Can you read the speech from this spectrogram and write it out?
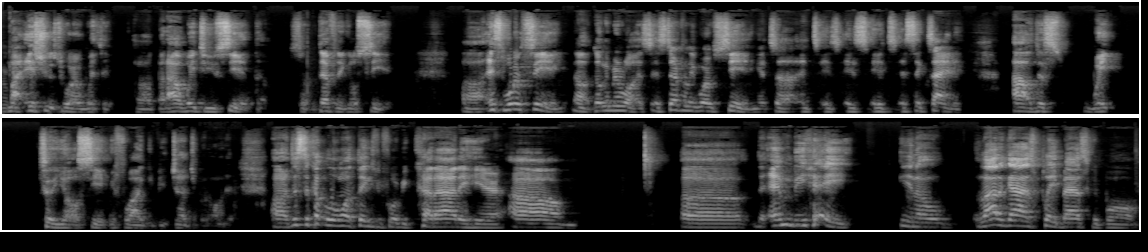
okay. my issues were with it. Uh, but I'll wait till you see it though. So definitely go see it. Uh, it's worth seeing. No, don't get me wrong. It's, it's definitely worth seeing. It's uh, it's it's it's it's, it's exciting. I'll just wait till y'all see it before I give you judgment on it. Uh, just a couple of more things before we cut out of here. Um, uh, the NBA, you know, a lot of guys play basketball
